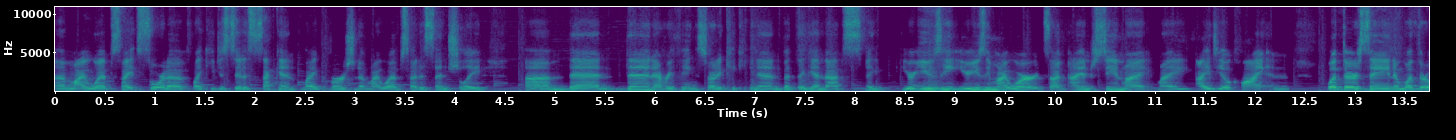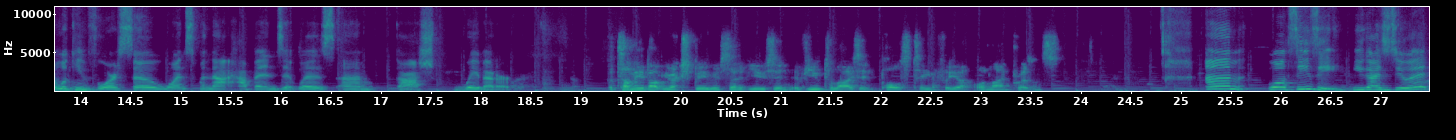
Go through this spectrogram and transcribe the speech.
uh, my website, sort of like you just did a second like version of my website essentially um, then then everything started kicking in. But again, that's you're using you're using my words. I, I understand my my ideal client and what they're saying and what they're looking for. So once when that happened, it was um, gosh, way better. But tell me about your experience then of using of utilizing Paul's team for your online presence. Um, well, it's easy. You guys do it.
